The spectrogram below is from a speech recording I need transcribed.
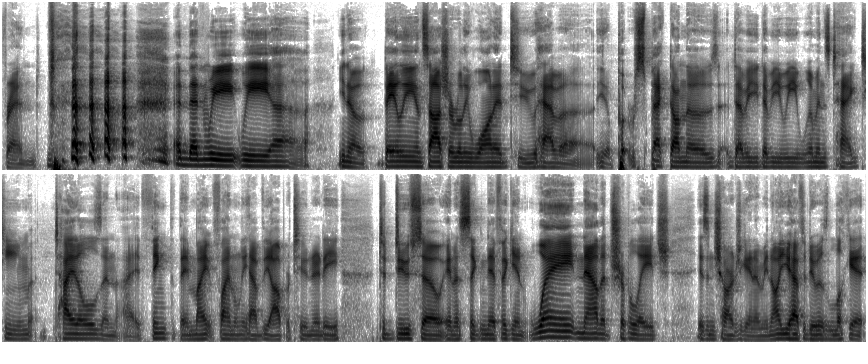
friend. and then we we uh, you know Bayley and Sasha really wanted to have a you know put respect on those WWE Women's Tag Team titles, and I think that they might finally have the opportunity to do so in a significant way now that Triple H is in charge again. I mean, all you have to do is look at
